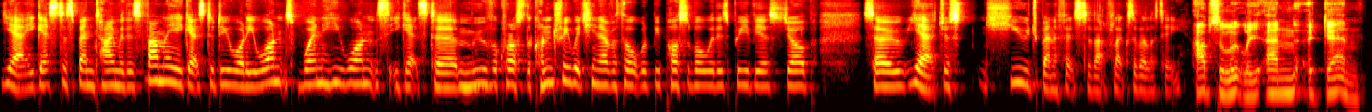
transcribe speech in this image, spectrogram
yeah, he gets to spend time with his family. He gets to do what he wants when he wants. He gets to move across the country, which he never thought would be possible with his previous job. So, yeah, just huge benefits to that flexibility. Absolutely. And again,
